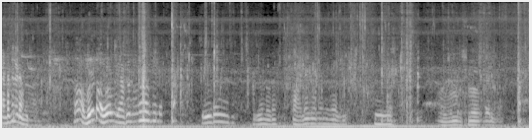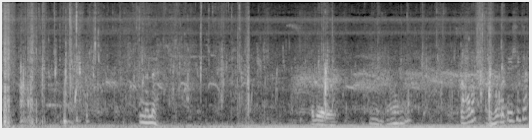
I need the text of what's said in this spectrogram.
കണ്ടത്തിലിടാൻ പറ്റും ആ വീടോ കുഴപ്പമില്ല ഇവിടെ ഇവിടെ പല ഇല്ലല്ലേ കാലം പ്രതീക്ഷിക്കാം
